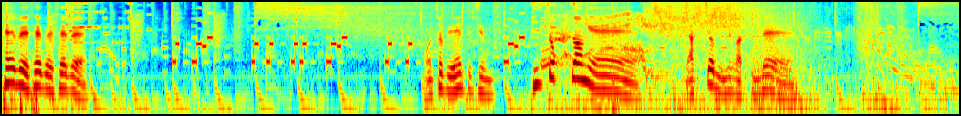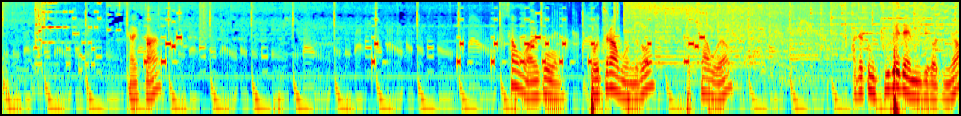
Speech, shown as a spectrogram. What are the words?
3배 3배 3배. 어차피 얘한테 지금 비속성에 약점 있는 것 같은데. 자 일단 스타모 말고 보드라몬으로 같이 하고요. 아 그럼 두배 데미지거든요.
